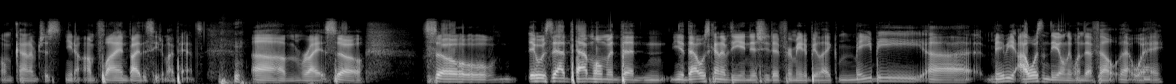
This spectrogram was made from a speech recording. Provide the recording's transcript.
I'm kind of just, you know, I'm flying by the seat of my pants, um, right? So so it was at that moment that you know, that was kind of the initiative for me to be like maybe uh, maybe I wasn't the only one that felt that way.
